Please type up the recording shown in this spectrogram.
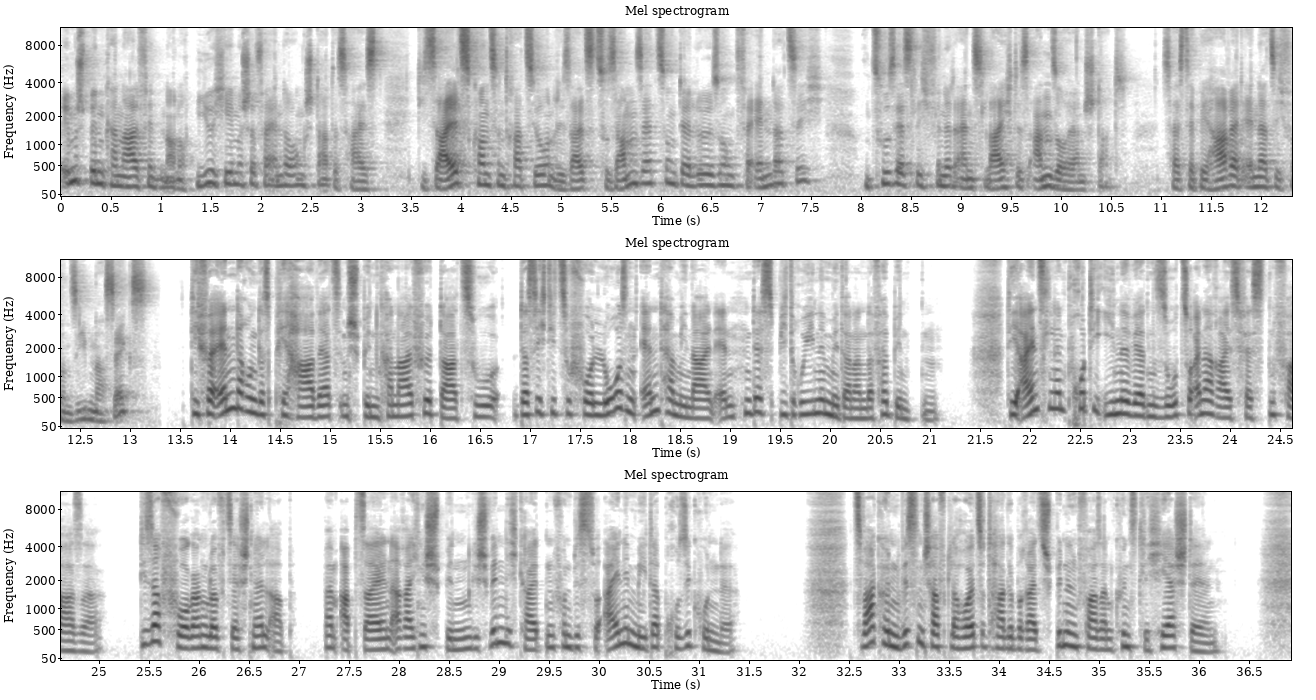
Im Spinnkanal finden auch noch biochemische Veränderungen statt. Das heißt, die Salzkonzentration oder die Salzzusammensetzung der Lösung verändert sich und zusätzlich findet ein leichtes Ansäuern statt. Das heißt, der pH-Wert ändert sich von 7 nach 6 Die Veränderung des pH-Werts im Spinnkanal führt dazu, dass sich die zuvor losen N-terminalen Enden der Speedruine miteinander verbinden. Die einzelnen Proteine werden so zu einer reißfesten Faser. Dieser Vorgang läuft sehr schnell ab. Beim Abseilen erreichen Spinnen Geschwindigkeiten von bis zu einem Meter pro Sekunde. Zwar können Wissenschaftler heutzutage bereits Spinnenfasern künstlich herstellen.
